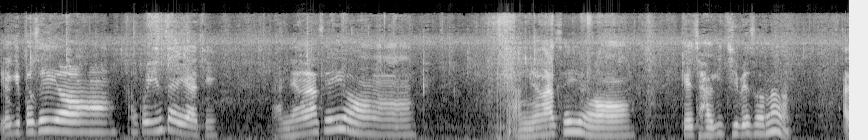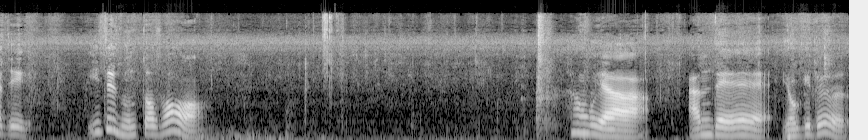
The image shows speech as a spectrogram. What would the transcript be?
여기 보세요. 한번 인사해야지. 안녕하세요. 안녕하세요. 걔 자기 집에서는 아직 이제 눈 떠서 한구야 안 돼. 여기를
